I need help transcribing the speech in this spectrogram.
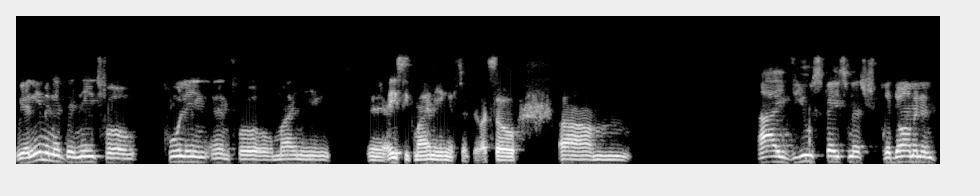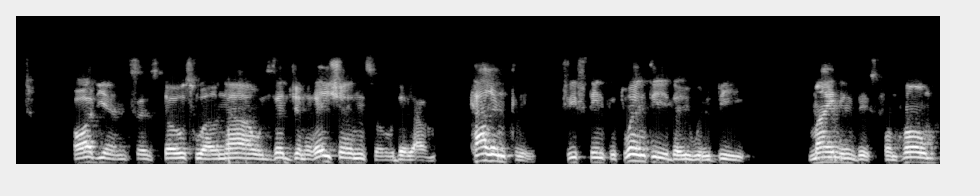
we eliminate the need for pooling and for mining, uh, ASIC mining, etc. So um, I view Space Mesh predominant audience as those who are now Z generation, so they are currently 15 to 20. They will be mining this from home,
